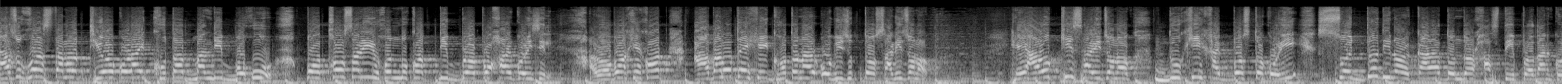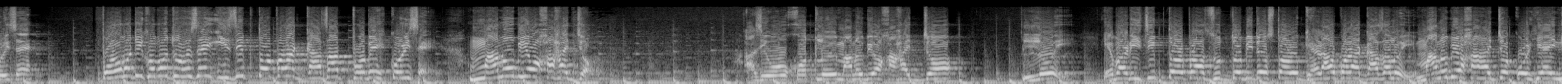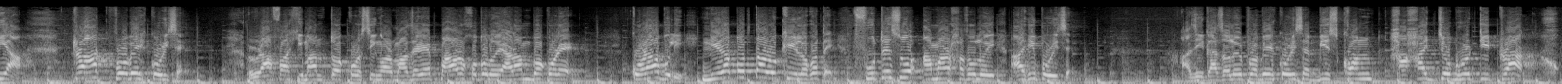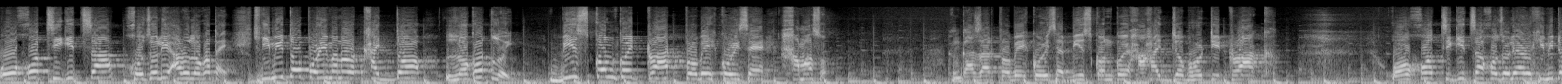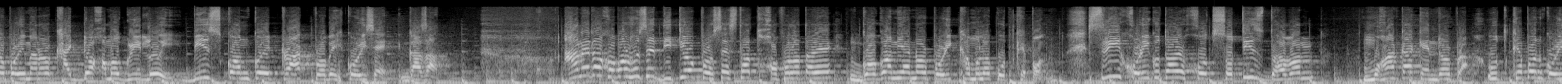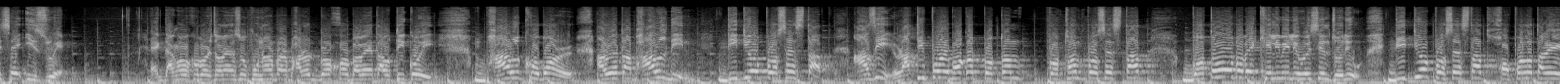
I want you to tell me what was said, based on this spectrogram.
ৰাজহুৱা স্থানত থিয় কৰাই খুটাত বান্ধি বহু পথচাৰীৰ সন্মুখত তীব্ৰ প্ৰসাৰ কৰিছিল। আৰু অৱশেষত আদালতে সেই ঘটনাৰ অভিযুক্ত চাৰিজনক সেই আৰক্ষী চাৰিজনক দোষী সাব্যস্ত কৰি চৈধ্য দিনৰ কাৰাদণ্ডৰ শাস্তি প্ৰদান কৰিছে। পৰৱৰ্তী খবৰটো হৈছে ইজিপ্তৰ পৰা গাজাত প্ৰৱেশ কৰিছে মানৱীয় সাহায্য। আজি ঔষধ লৈ মানৱীয় সাহায্য লৈ এবাৰ ইজিপ্তৰ পৰা যুদ্ধ বিধ্বস্ত আৰু ঘেৰাও কৰা গাজালৈ মানৱীয় সাহায্য কঢ়িয়াই নিয়া ট্ৰাক প্ৰৱেশ কৰিছে। ৰাফা সীমান্ত ক্ৰচিঙৰ মাজেৰে পাৰ হ'বলৈ আৰম্ভ কৰে। কৰা বুলি নিৰাপত্তাৰক্ষীৰ লগতে ফুটেজো আমাৰ হাতলৈ আহি পৰিছে। আজি গাজালৈ প্ৰৱেশ কৰিছে বিছখন সাহায্য ভৰ্তি ট্ৰাক ঔষধ চিকিৎসা সঁজুলি আৰু লগতে সীমিত পৰিমাণৰ খাদ্য লগত লৈ বিছখনকৈ ট্ৰাক প্ৰৱেশ কৰিছে হামাছত। গাজাত প্ৰৱেশ কৰিছে বিছখনকৈ সাহায্য ভৰ্তি ট্ৰাক ঔষধ চিকিৎসা সঁজুলি আৰু সীমিত পৰিমাণৰ খাদ্য সামগ্ৰী লৈ বিছখনকৈ ট্ৰাক প্ৰৱেশ কৰিছে গাজাত। আন এটা খবৰ হৈছে দ্বিতীয় প্ৰচেষ্টাত সফলতাৰে গগনয়ানৰ পৰীক্ষামূলক উৎক্ষেপণ। শ্ৰী খৰিকোটাৰ সতীশ ধৱন মহাকাশ কেন্দ্ৰৰ পৰা উৎক্ষেপণ কৰিছে ইজৰোৱে এক ডাঙৰ খবৰ জনাই আছোঁ। পুনৰবাৰ ভাৰতবৰ্ষৰ বাবে এটা অতিকৈ ভাল খবৰ আৰু এটা ভাল দিন। দ্বিতীয় প্ৰচেষ্টাত আজি ৰাতিপুৱাৰ ভাগত প্ৰথম প্ৰথম প্ৰচেষ্টাত বতৰৰ বাবে খেলি মেলি হৈছিল যদিও দ্বিতীয় প্ৰচেষ্টাত সফলতাৰে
